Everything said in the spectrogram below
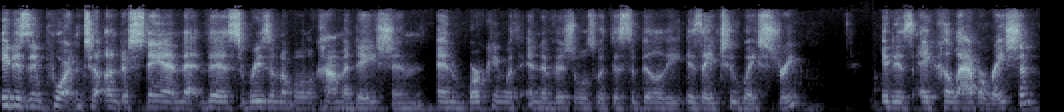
it is important to understand that this reasonable accommodation and working with individuals with disability is a two way street. It is a collaboration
